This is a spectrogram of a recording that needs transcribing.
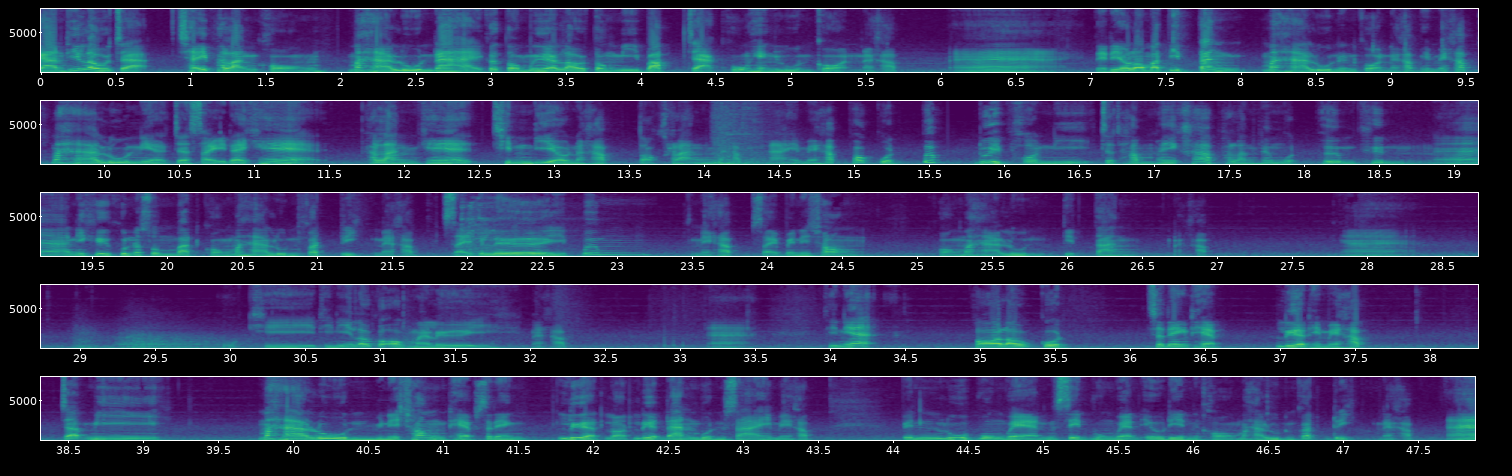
การที่เราจะใช้พลังของมหารูนได้ก็ต่อเมื่อเราต้องมีบัฟจากโค้งแห่งรูนก่อนนะครับอ่าแต่เดี๋ยวเรามาติดตั้งมหารูนกันก่อนนะครับ เห็นไหมครับ มหารูนเนี่ยจะใส่ได้แค่ พลังแค่ชิ้นเดียวนะครับ ต่อครั้งนะครับอ่าเห็นไหมครับ พอกดปุ๊บด้วยพรนี้จะทำให้ค่าพลังทั้งหมดเพิ่มขึ้นอ่าอันนี้คือคุณสมบัติของมหารูนก็อดริกนะครับ ใส่ไปเลยปึ้มนไหมครับใส่ไปในช่องของมหารูนติดตั้งนะครับอ่าโอเค ทีนี้เราก็ออกมาเลยนะครับอ่าทีเนี้ยพอเรากดแสดงแถบเลือดเห็นไหมครับ จะมี มหารูนอยู่ในช่องแถบแสดงเลือดหลอดเลือดด้านบนซ้ายเห็นไหมครับ เป็นรูปวงแหวนเศษวงแหวนเอลเดนของมหารูนก็อดริกนะครับอ่า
